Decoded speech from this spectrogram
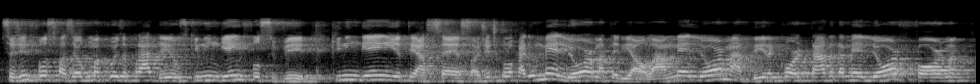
Se a gente fosse fazer alguma coisa para Deus, que ninguém fosse ver, que ninguém ia ter acesso, a gente colocaria o melhor material lá, a melhor madeira cortada da melhor forma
